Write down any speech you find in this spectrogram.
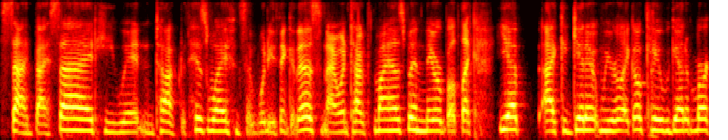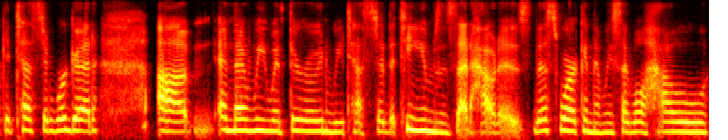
side by side. He went and talked with his wife and said what do you think of this? And i went and talked with my husband and they were both like yep i could get it. And we were like okay we got it market tested. We're good. Um, and then we went through and we tested the teams and said how does this work? And then we said well how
